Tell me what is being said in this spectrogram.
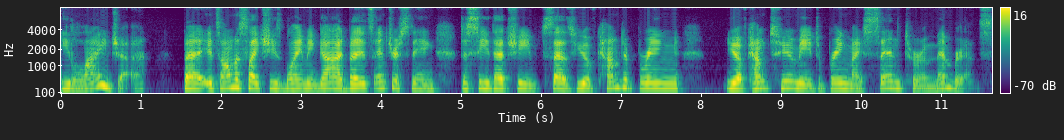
Elijah, but it's almost like she's blaming God. But it's interesting to see that she says, You have come to bring, you have come to me to bring my sin to remembrance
